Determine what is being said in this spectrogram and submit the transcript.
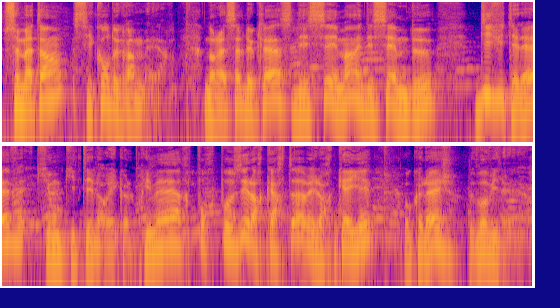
Ce matin, c'est cours de grammaire. Dans la salle de classe des CM1 et des CM2, 18 élèves qui ont quitté leur école primaire pour poser leur cartable et leur cahier au collège de Vauvillers.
